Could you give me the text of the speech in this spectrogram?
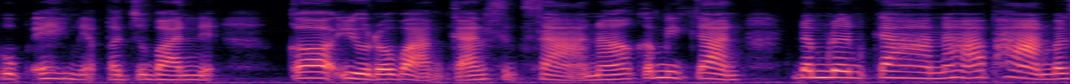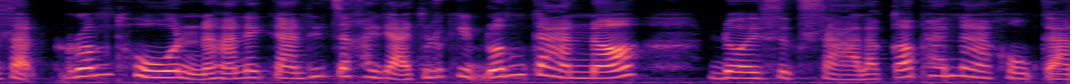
กรุ๊ปเองเนี่ย ปัจจุบันเนี่ย ก็อยู่ระหว่างการศึกษานะ ก็มีการดำเนินการนะคะ ผ่านบริษัทร่วมทุนนะคะ ในการที่จะขยายธุรกิจร่วมกันเนาะ โดยศึกษาแล้วก็พัฒนาโครงการ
